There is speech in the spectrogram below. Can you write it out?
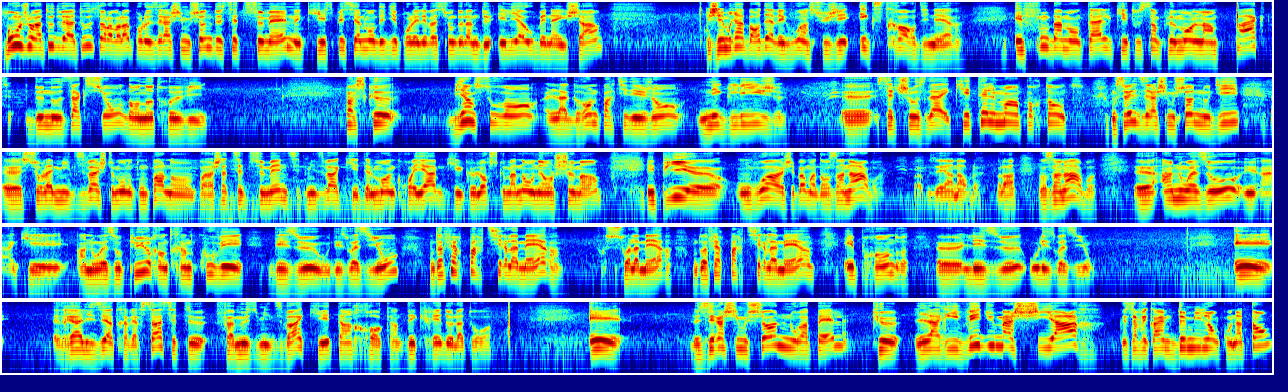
Bonjour à toutes et à tous, alors voilà pour le Zerachim Shon de cette semaine qui est spécialement dédié pour l'élévation de l'âme de Eliaou Ben Aïcha. J'aimerais aborder avec vous un sujet extraordinaire et fondamental qui est tout simplement l'impact de nos actions dans notre vie. Parce que bien souvent, la grande partie des gens négligent euh, cette chose-là qui est tellement importante. Vous savez, le Zerachim nous dit euh, sur la mitzvah justement dont on parle dans Parachat de cette semaine, cette mitzvah qui est tellement incroyable, qui est que lorsque maintenant on est en chemin, et puis euh, on voit, je sais pas moi, dans un arbre, bah, vous avez un arbre, voilà, dans un arbre, un oiseau qui est un oiseau pur en train de couver des œufs ou des oisillons, on doit faire partir la mer que ce soit la mer, on doit faire partir la mer et prendre les œufs ou les oisillons. Et réaliser à travers ça cette fameuse mitzvah qui est un chok, un décret de la Torah. Et le Zerachim Shon nous rappelle que l'arrivée du Mashiach, que ça fait quand même 2000 ans qu'on attend,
